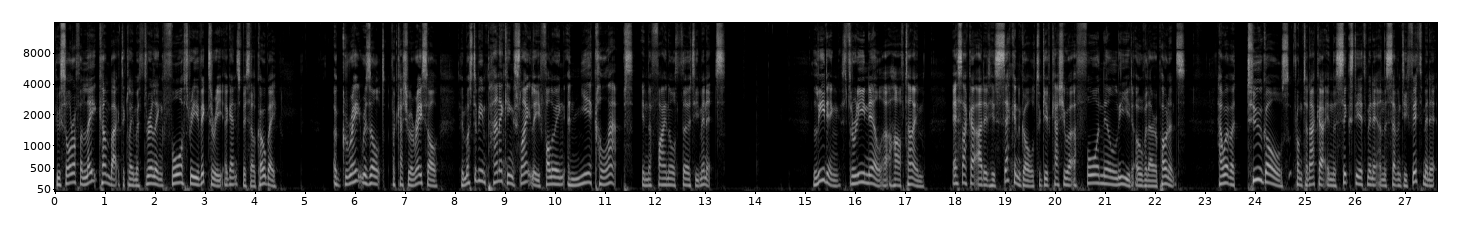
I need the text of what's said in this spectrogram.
who saw off a late comeback to claim a thrilling 4 3 victory against Vissel Kobe. A great result for Kashiwa Reysol, who must have been panicking slightly following a near collapse in the final 30 minutes. Leading 3 0 at half time, Esaka added his second goal to give Kashiwa a 4 0 lead over their opponents. However, two goals from Tanaka in the 60th minute and the 75th minute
